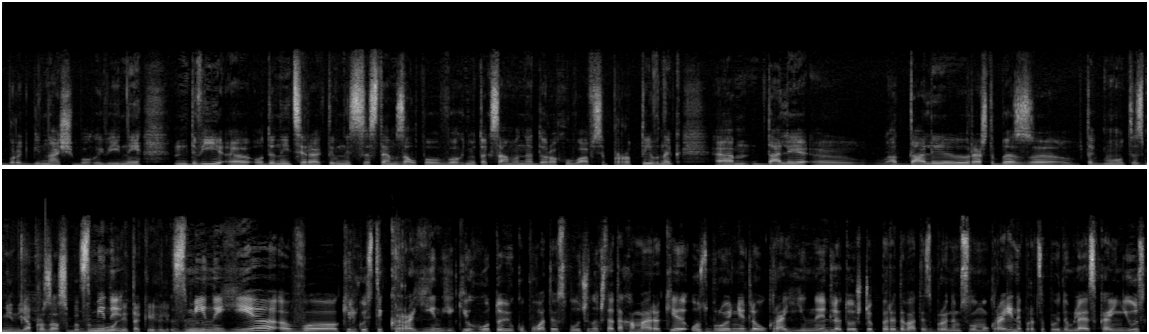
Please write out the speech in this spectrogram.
боротьбі наші боги війни. Дві одиниці реактивних систем залпового вогню так само не дорахувався противник. Ем, Далі, е, а далі решта без е, так би мовити змін. Я про засоби Зміни- ППО, літаки, гелікоптери. Зміни є в кількості країн, які готові купувати в Сполучених Штатах Америки озброєння для України для того, щоб передавати збройним силам України. Про це повідомляє Sky News.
